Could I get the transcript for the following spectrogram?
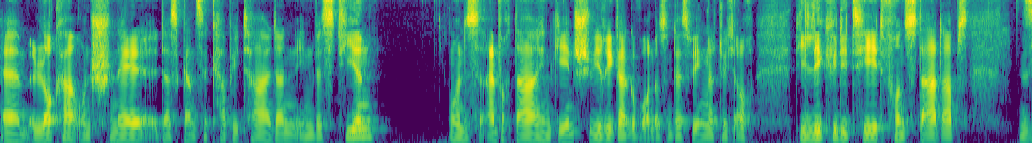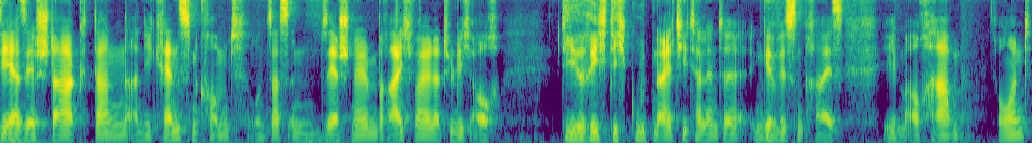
ähm, locker und schnell das ganze Kapital dann investieren. Und es einfach dahingehend schwieriger geworden ist. Und deswegen natürlich auch die Liquidität von Startups sehr, sehr stark dann an die Grenzen kommt. Und das in sehr schnellem Bereich, weil natürlich auch die richtig guten IT-Talente einen gewissen Preis eben auch haben. Und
